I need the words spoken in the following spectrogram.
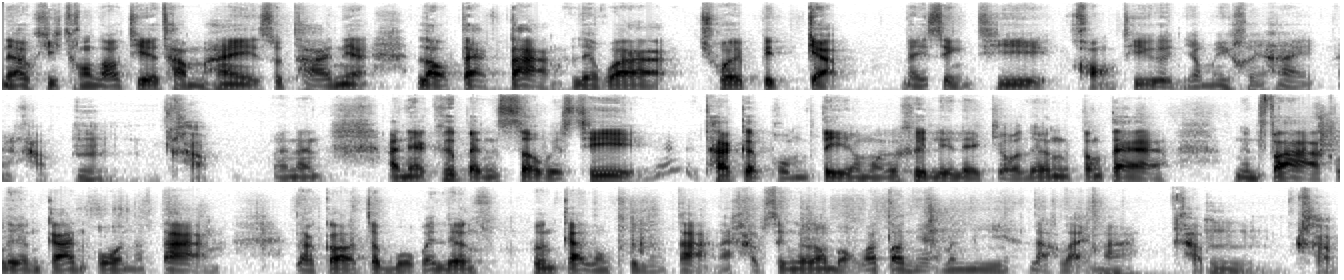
แนวคิดของเราที่จะทำให้สุดท้ายเนี่ยเราแตกต่าง เรียกว่าช่วยปิด gap ในสิ่งที่ของที่อื่นยังไม่เคยให้นะครับ อืมครับ เพราะนั้นอันนี้คือเป็น service ที่ถ้าเกิดผมตีออกมาก็คือ relate เกี่ยวกับเรื่องตั้งแต่เงินฝากเรื่องการโอนต่างๆ แล้วก็จะบวกไปเรื่องเรื่องการลงทุนต่างๆนะครับ ซึ่งก็ต้องบอกว่าตอนนี้มันมีหลากหลายมากครับอืมครับ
